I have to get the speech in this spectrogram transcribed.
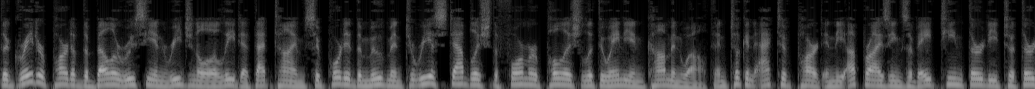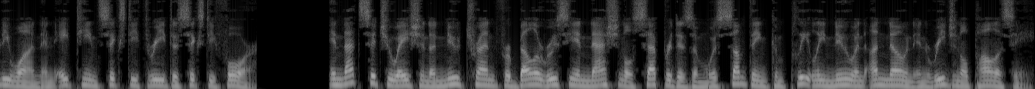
The greater part of the Belarusian regional elite at that time supported the movement to re-establish the former Polish-Lithuanian Commonwealth and took an active part in the uprisings of 1830–31 and 1863–64. In that situation a new trend for Belarusian national separatism was something completely new and unknown in regional policy.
